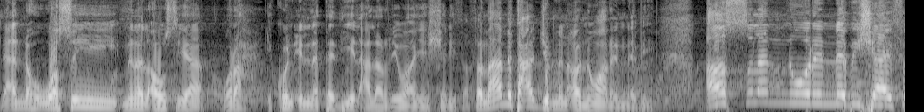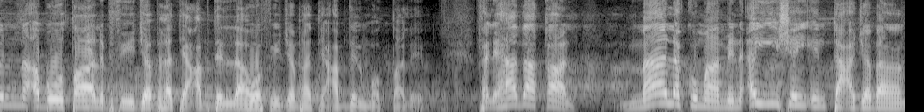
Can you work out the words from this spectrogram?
لأنه وصي من الأوصياء وراح يكون لنا تذييل على الرواية الشريفة. فما متعجب من أنوار النبي. أصلا نور النبي شايف أن أبو طالب في جبهة عبد الله وفي جبهة عبد المطلب. فلهذا قال ما لكما من أي شيء تعجبان؟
